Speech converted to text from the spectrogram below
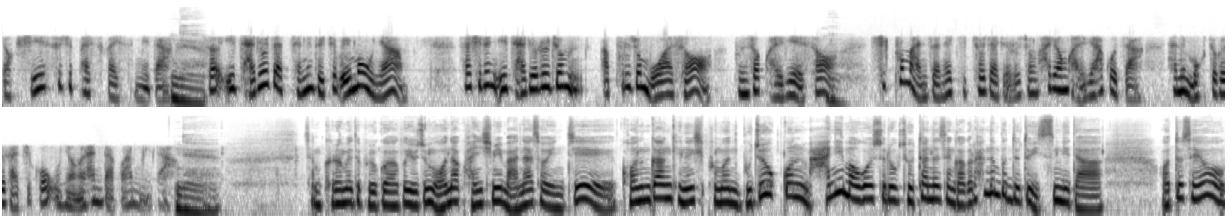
역시 수집할 수가 있습니다. 네. 그래서 이 자료 자체는 도대체 왜 모으냐? 사실은 이 자료를 좀 앞으로 좀 모아서 분석 관리해서 음. 식품 안전의 기초 자료를 좀 활용 관리하고자 하는 목적을 가지고 운영을 한다고 합니다. 네. 참 그럼에도 불구하고 요즘 워낙 관심이 많아서인지 건강 기능식품은 무조건 많이 먹을수록 좋다는 생각을 하는 분들도 있습니다. 어떠세요?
